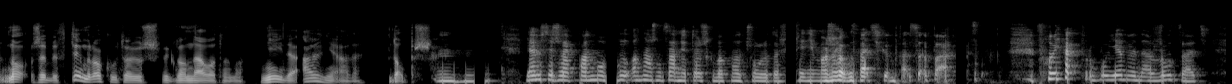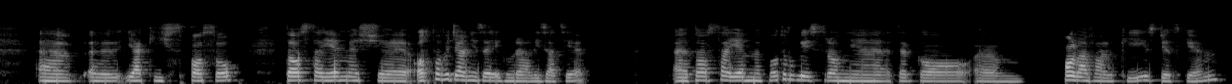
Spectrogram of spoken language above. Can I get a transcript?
no żeby w tym roku to już wyglądało to no, nie idealnie, ale dobrze. Mhm. Ja myślę, że jak Pan mówił o narzucaniu, to już chyba Pan czuł, że to się nie może udać chyba za bardzo. Bo jak próbujemy narzucać e, e, jakiś sposób, to stajemy się odpowiedzialni za jego realizację, to stajemy po drugiej stronie tego pola walki z dzieckiem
